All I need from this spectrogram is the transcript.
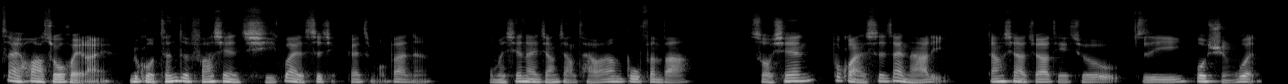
再话说回来，如果真的发现奇怪的事情，该怎么办呢？我们先来讲讲台湾部分吧。首先，不管是在哪里，当下就要提出质疑或询问，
